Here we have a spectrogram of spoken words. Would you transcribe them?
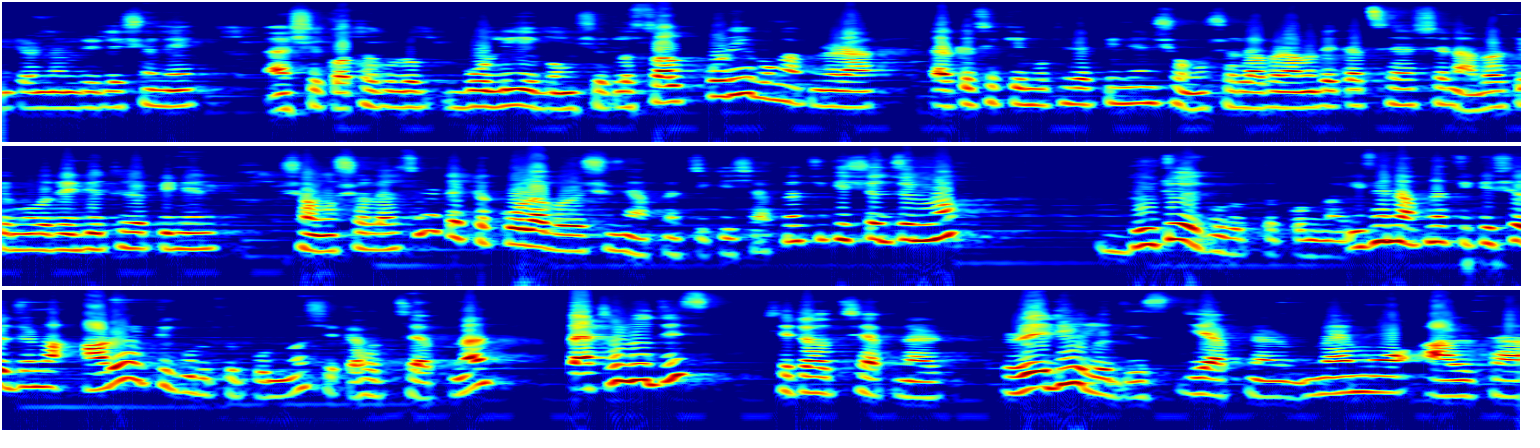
ইন্টারনাল রিলেশনে সে কথাগুলো বলি এবং সেগুলো সলভ করি এবং আপনারা তার কাছে কেমোথেরাপি নেন, সমস্যা হলে আবার আমাদের কাছে আসেন। আবার কেমো রেডিওথেরাপি নেন, সমস্যা হলে আসেন। এটা একটা কোলাবোরেশনে আপনার চিকিৎসা। আপনার চিকিৎসার জন্য দুটোই গুরুত্বপূর্ণ। ইভেন আপনার চিকিৎসার জন্য আরও একটি গুরুত্বপূর্ণ, সেটা হচ্ছে আপনার প্যাথোলজিস্ট সেটা হচ্ছে আপনার রেডিওলজিস্ট যে আপনার ম্যামো আলট্রা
